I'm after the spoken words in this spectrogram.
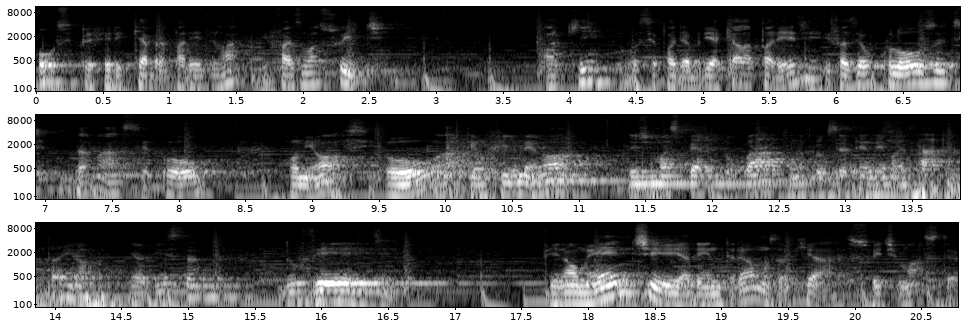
ou se preferir, quebra a parede lá e faz uma suíte. Aqui você pode abrir aquela parede e fazer o closet da master, ou home office, ou ah, tem um filho menor, deixa mais perto do quarto, né, para você atender mais rápido. Tá aí, ó, e a vista do verde, Finalmente adentramos aqui a Switch Master.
